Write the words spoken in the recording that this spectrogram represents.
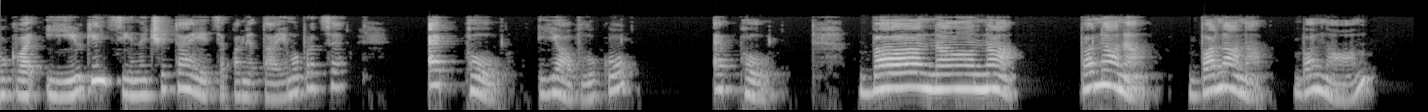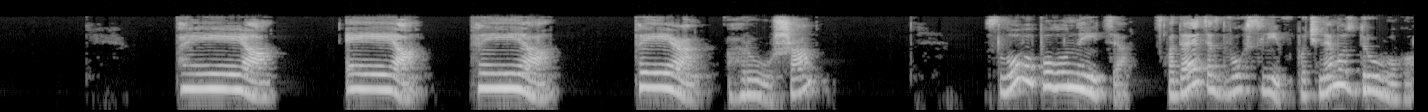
Буква І в кінці не читається. Пам'ятаємо про це. Apple. Яблуко. Apple. Банана. Банана. Банана. Банан. Pear. Pear. Pear. Pear. Груша. Слово полуниця складається з двох слів. Почнемо з другого.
